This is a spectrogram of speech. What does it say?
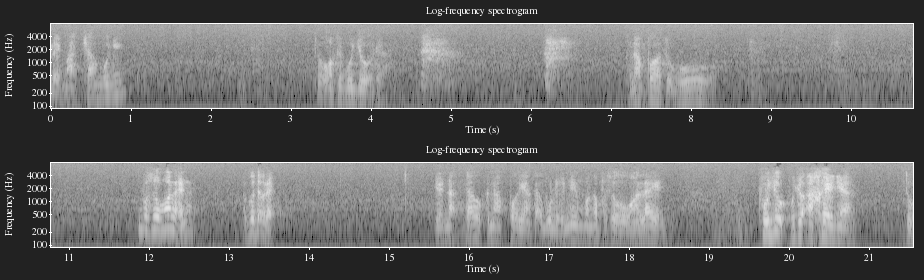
lain macam bunyi. Tu orang pergi pujuk dia. Kenapa tu guru? Apa soalan lain lah. Aku tak boleh. Dia nak tahu kenapa yang tak boleh ni mengapa suruh orang lain. Pujuk-pujuk akhirnya. Tu.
